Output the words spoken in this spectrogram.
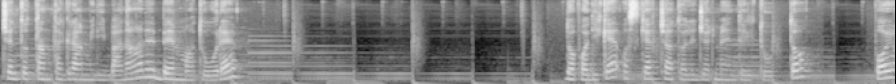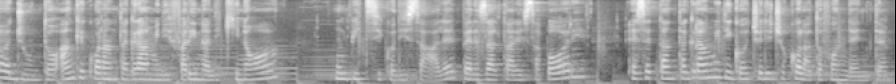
180 g di banane ben mature Dopodiché ho schiacciato leggermente il tutto, poi ho aggiunto anche 40 g di farina di quinoa, un pizzico di sale per esaltare i sapori e 70 g di gocce di cioccolato fondente.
